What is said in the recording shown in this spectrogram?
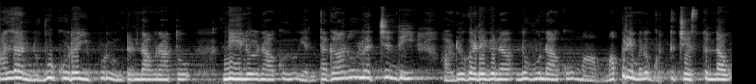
అలా నువ్వు కూడా ఇప్పుడు ఉంటున్నావు నాతో. నీలో నాకు ఎంతగానో నచ్చింది. అడుగడుగున నువ్వు నాకు మా అమ్మ ప్రేమను గుర్తు చేస్తున్నావు.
